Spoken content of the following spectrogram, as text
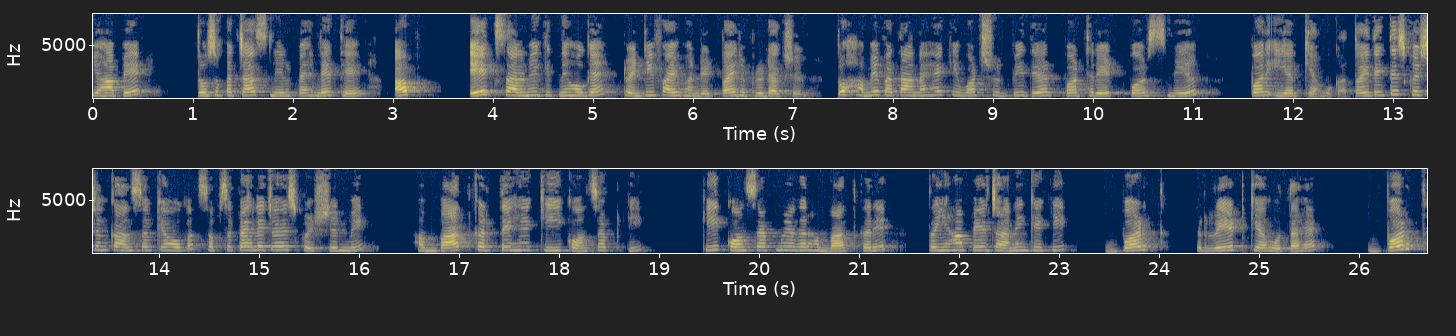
यहाँ पे 250 स्नेल पहले थे, अब एक साल में कितने हो गए? 2500 बाय रिप्रोडक्शन तो हमें बताना है कि what should be their birth rate per snail per year क्या होगा? तो ये देखते हैं इस क्वेश्चन का आंसर क्या होगा। सबसे पहले जो है इस क्वेश्चन में हम बात करते हैं की कॉन्सेप्ट की। की कॉन्सेप्ट में अगर हम बात करें तो यहाँ पे जानेंगे कि बर्थ रेट क्या होता है। बर्थ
